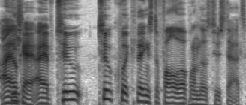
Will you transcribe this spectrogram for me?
I okay, I have two two quick things to follow up on those two stats.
